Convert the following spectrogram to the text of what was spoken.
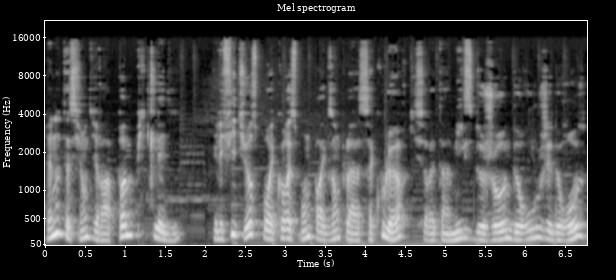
L'annotation dira pomme pick lady, et les features pourraient correspondre par exemple à sa couleur, qui serait un mix de jaune, de rouge et de rose,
